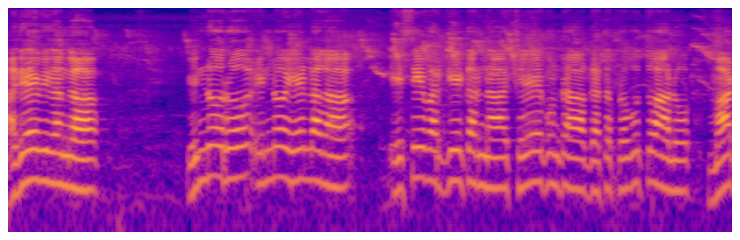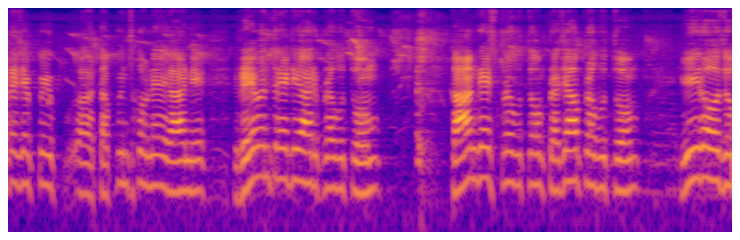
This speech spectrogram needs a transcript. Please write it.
అదేవిధంగా ఎన్నో రో ఎన్నో ఏళ్ళగా ఎస్సీ వర్గీకరణ చేయకుండా గత ప్రభుత్వాలు మాట చెప్పి తప్పించుకునే కానీ రేవంత్ రెడ్డి గారి ప్రభుత్వం కాంగ్రెస్ ప్రభుత్వం ప్రజాప్రభుత్వం ఈరోజు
